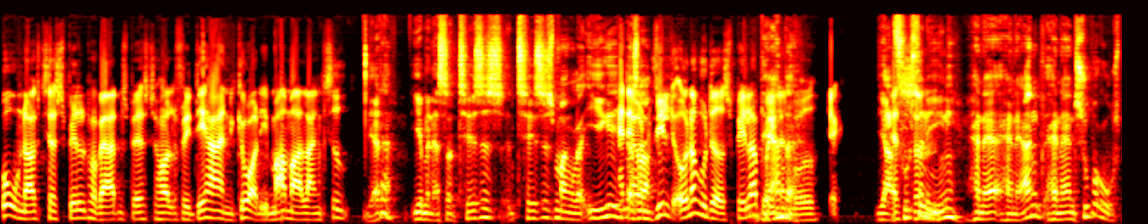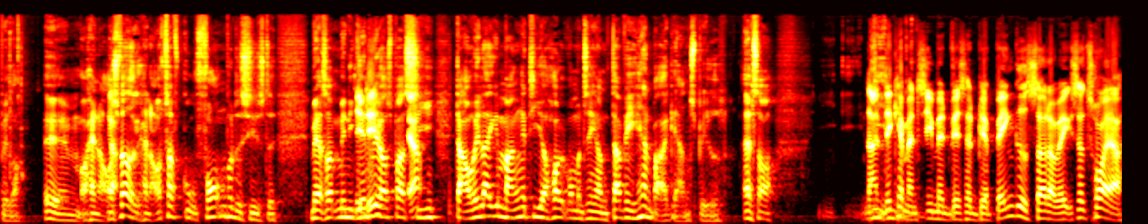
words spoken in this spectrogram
god nok til at spille på verdens bedste hold, fordi det har han gjort i meget, meget lang tid. Ja da. Jamen altså, Tessus, Tessus mangler ikke... Han er altså, jo en vildt undervurderet spiller på det en er eller anden måde. Jeg, Jeg er Altså fuldstændig sådan- enig. Han er, han, er en, han er en super god spiller. Øhm, og han har, også Ja. været, han har også haft god form på det sidste. Men, altså, men igen det. vil jeg også bare Ja. sige, der er jo heller ikke mange af de her hold, hvor man tænker, "Jamen, der vil han bare gerne spille. Altså, Nej, det kan man sige, men hvis han bliver bænket, så er der jo ikke, så tror jeg,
